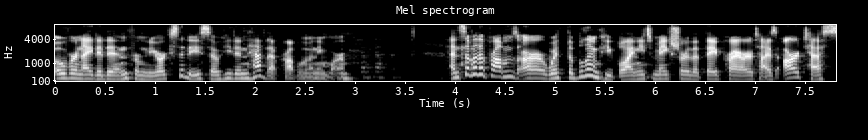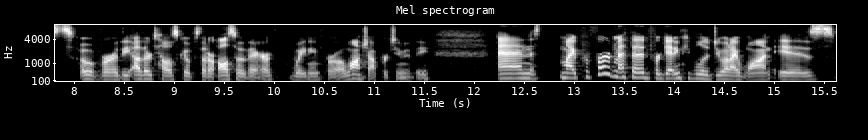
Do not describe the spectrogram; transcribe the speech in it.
overnighted in from New York City, so he didn't have that problem anymore. And some of the problems are with the balloon people. I need to make sure that they prioritize our tests over the other telescopes that are also there waiting for a launch opportunity. And my preferred method for getting people to do what I want is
